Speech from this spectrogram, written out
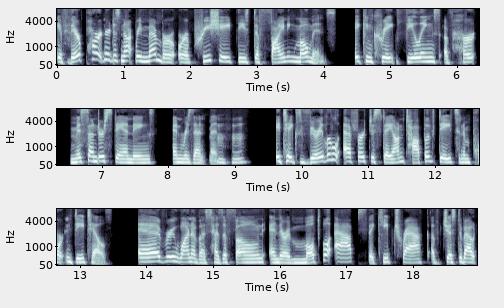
If their partner does not remember or appreciate these defining moments, it can create feelings of hurt, misunderstandings, and resentment. hmm It takes very little effort to stay on top of dates and important details. Every one of us has a phone, and there are multiple apps that keep track of just about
